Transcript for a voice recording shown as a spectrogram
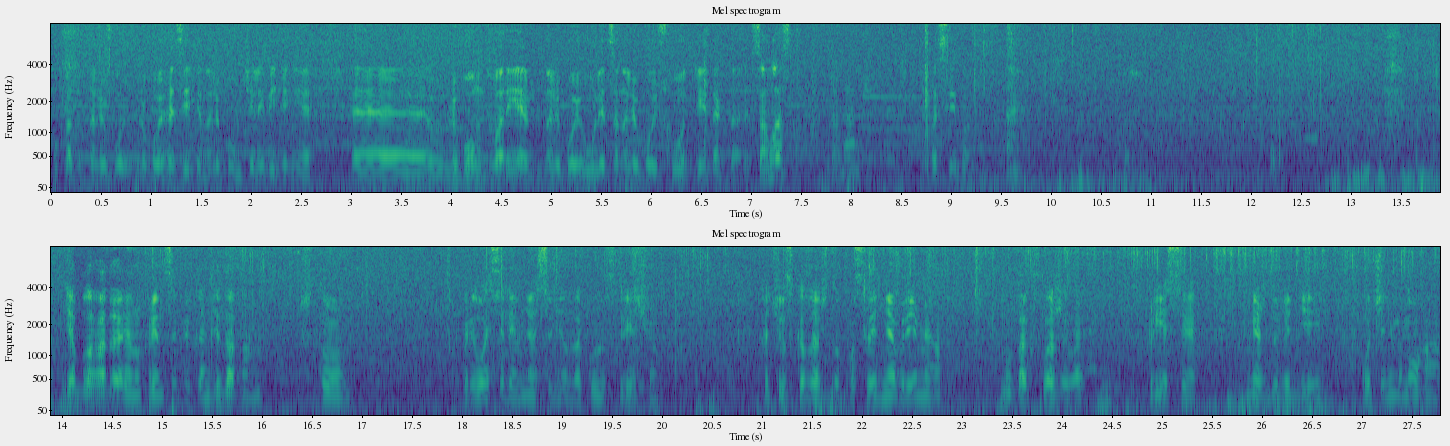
показывать на любой, в любой газете, на любом телевидении, э, в любом дворе, на любой улице, на любой сходке и так далее. Согласны? Да. Спасибо. Я благодарен, в принципе, кандидатам, что пригласили меня сегодня на такую встречу. Хочу сказать, что в последнее время, ну так сложилось, в прессе между людей очень много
